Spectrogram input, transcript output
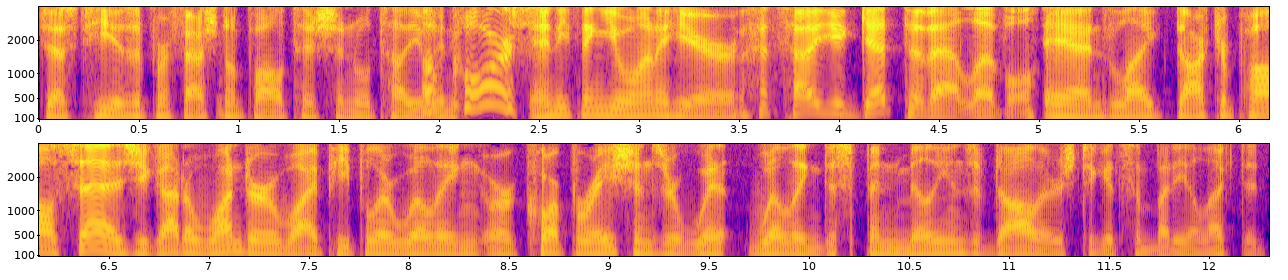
just he is a professional politician. Will tell you, Of any- course. anything you want to hear. That's how you get to that level. And like Dr. Paul says, you got to wonder why people are willing or corporations are wi- willing to spend millions of dollars to get somebody elected.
